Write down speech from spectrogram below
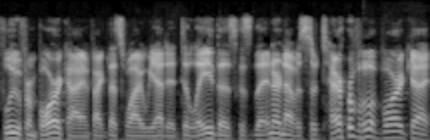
flew from Boracay. In fact, that's why we had to delay this because the internet was so terrible at Boracay.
